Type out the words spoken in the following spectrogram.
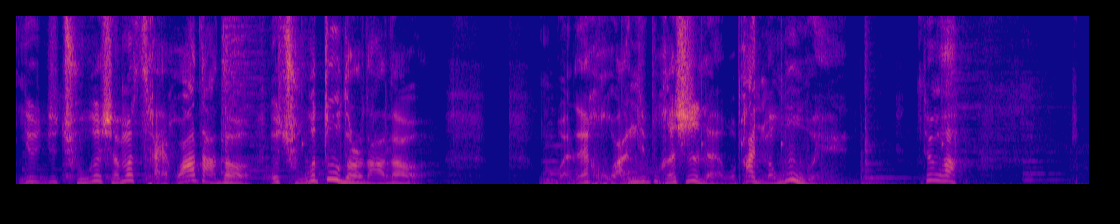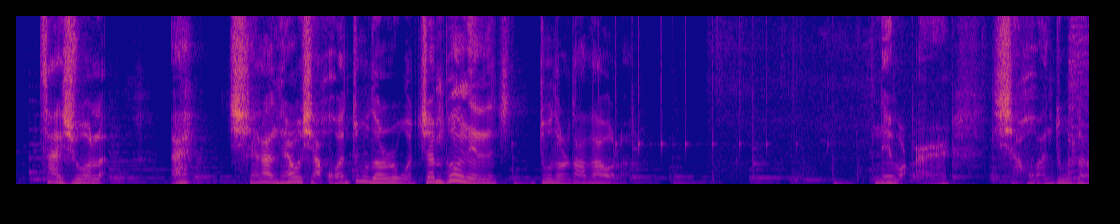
又又出个什么采花大盗，又出个肚兜大盗。我再还就不合适了，我怕你们误会，对吧？再说了，哎，前两天我想还肚兜，我真碰见肚兜大盗了。那晚儿想还肚兜，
